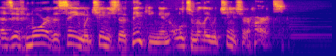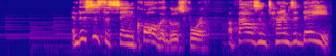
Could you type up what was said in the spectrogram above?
As if more of the same would change their thinking and ultimately would change their hearts. And this is the same call that goes forth a thousand times a day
